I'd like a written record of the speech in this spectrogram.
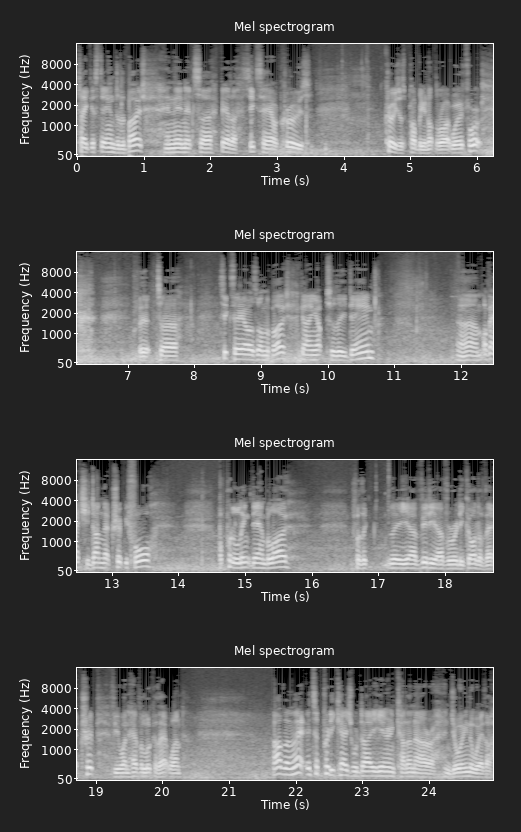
take us down to the boat, and then it's uh, about a six-hour cruise. Cruise is probably not the right word for it, but uh, six hours on the boat going up to the dam. Um, I've actually done that trip before. I'll put a link down below for the, the uh, video I've already got of that trip if you want to have a look at that one. Other than that, it's a pretty casual day here in Kununurra, enjoying the weather.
